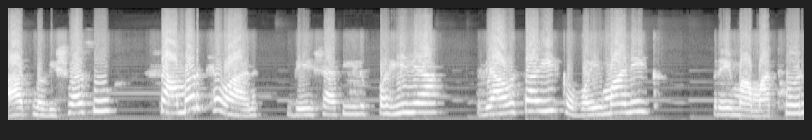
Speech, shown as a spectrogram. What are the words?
आत्मविश्वासू सामर्थ्यवान देशातील पहिल्या व्यावसायिक वैमानिक प्रेमा माथुर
